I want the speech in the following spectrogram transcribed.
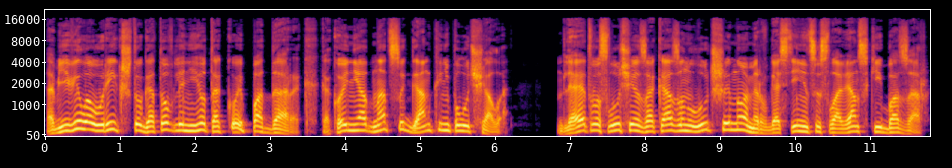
Объявил Аурик, что готов для нее такой подарок, какой ни одна цыганка не получала. Для этого случая заказан лучший номер в гостинице «Славянский базар».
